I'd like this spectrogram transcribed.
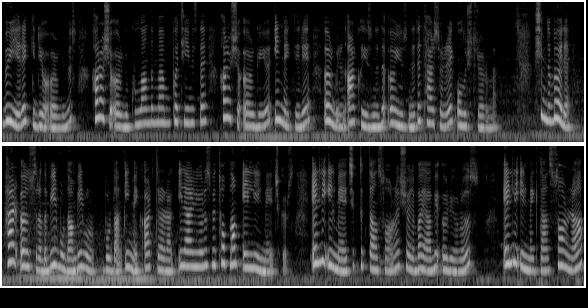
büyüyerek gidiyor örgümüz. Haroşa örgü kullandım ben bu patiğimizde. Haroşa örgüyü ilmekleri örgünün arka yüzünde de ön yüzünde de ters örerek oluşturuyorum ben. Şimdi böyle her ön sırada bir buradan bir buradan ilmek arttırarak ilerliyoruz ve toplam 50 ilmeğe çıkıyoruz. 50 ilmeğe çıktıktan sonra şöyle bayağı bir örüyoruz. 50 ilmekten sonra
